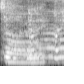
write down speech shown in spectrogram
Sorry.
